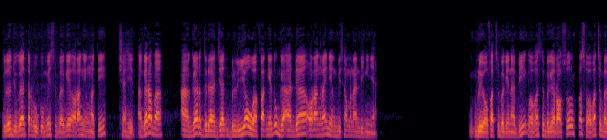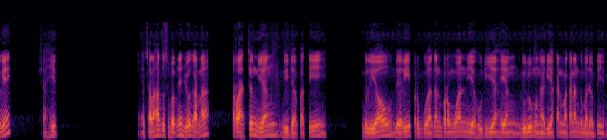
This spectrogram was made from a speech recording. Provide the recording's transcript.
beliau juga terhukumi sebagai orang yang mati syahid. Agar apa? Agar derajat beliau wafatnya itu nggak ada orang lain yang bisa menandinginya. Beliau wafat sebagai nabi, wafat sebagai rasul, plus wafat sebagai syahid. Ya, salah satu sebabnya juga karena racun yang didapati beliau dari perbuatan perempuan Yahudiyah yang dulu menghadiahkan makanan kepada beliau.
